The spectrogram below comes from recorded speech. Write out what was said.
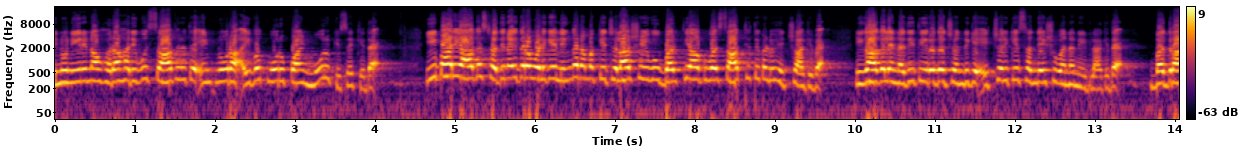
ಇನ್ನು ನೀರಿನ ಹೊರಹರಿವು ಸಾವಿರದ ಎಂಟುನೂರ ಐವತ್ಮೂರು ಪಾಯಿಂಟ್ ಮೂರು ಕ್ಯೂಸೆಕ್ ಇದೆ. ಈ ಬಾರಿ ಆಗಸ್ಟ್ ಹದಿನೈದರ ಒಳಗೆ ಲಿಂಗನಮಕ್ಕೆ ಜಲಾಶಯವು ಭರ್ತಿಯಾಗುವ ಸಾಧ್ಯತೆಗಳು ಹೆಚ್ಚಾಗಿವೆ. ಈಗಾಗಲೇ ನದಿ ತೀರದ ಜನರಿಗೆ ಎಚ್ಚರಿಕೆ ಸಂದೇಶವನ್ನು ನೀಡಲಾಗಿದೆ. ಭದ್ರಾ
